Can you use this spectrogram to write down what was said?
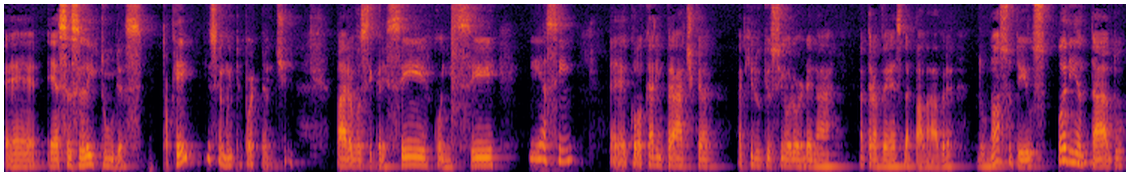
é, essas leituras, ok? Isso é muito importante para você crescer, conhecer e assim é, colocar em prática aquilo que o Senhor ordenar através da palavra do nosso Deus, orientado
